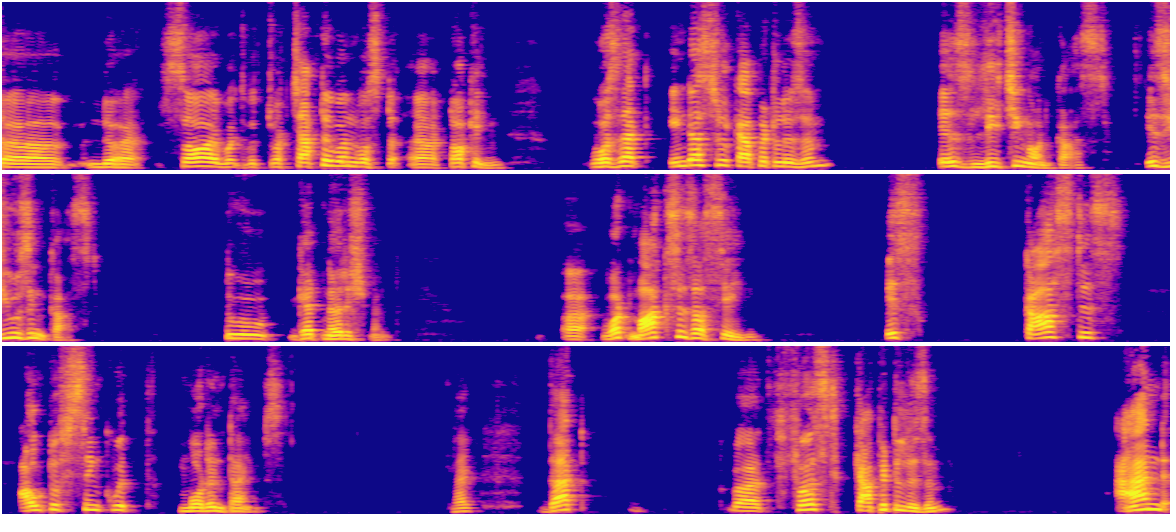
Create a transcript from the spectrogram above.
uh, saw what, what, chapter one was uh, talking, was that industrial capitalism is leeching on caste, is using caste to get nourishment. Uh, what Marxists are saying is caste is out of sync with modern times. Right? That uh, first capitalism and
